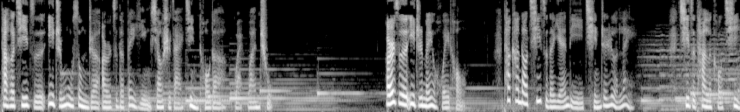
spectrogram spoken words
他和妻子一直目送着儿子的背影消失在尽头的拐弯处。儿子一直没有回头，他看到妻子的眼里噙着热泪。妻子叹了口气，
